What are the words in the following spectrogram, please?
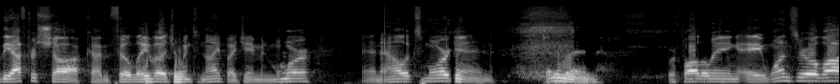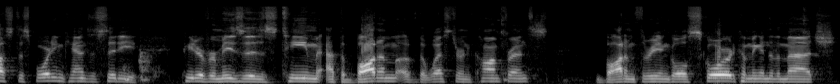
the Aftershock. I'm Phil Leyva, joined tonight by Jamon Moore and Alex Morgan. Gentlemen, we're following a 1-0 loss to Sporting Kansas City. Peter Vermes's team at the bottom of the Western Conference, bottom three in goals scored coming into the match,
